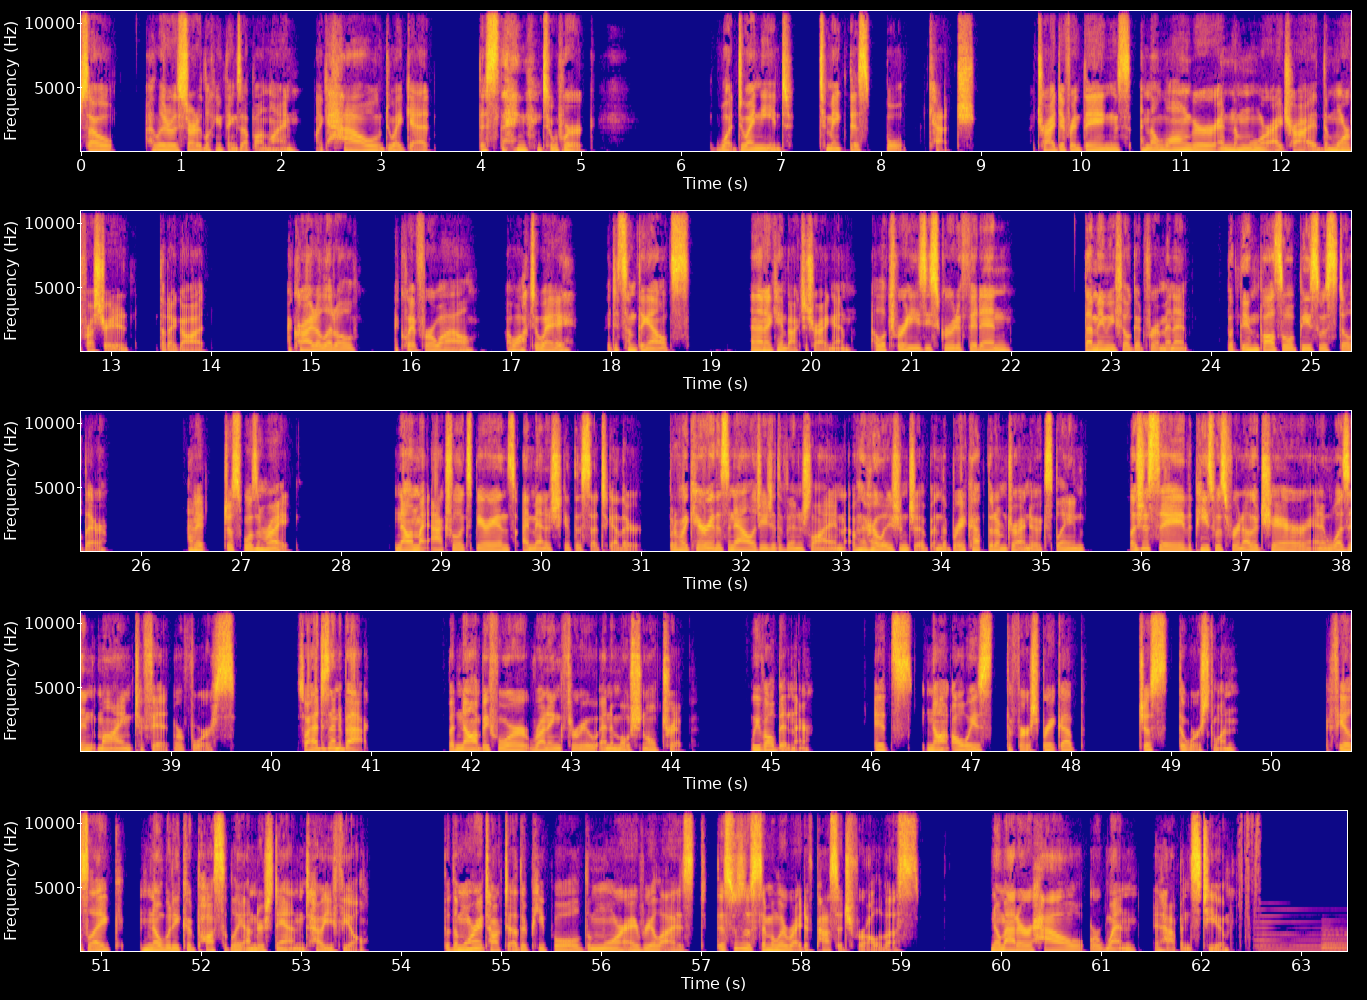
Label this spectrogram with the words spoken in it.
So I literally started looking things up online. Like, how do I get this thing to work? What do I need to make this bolt catch? I tried different things. And the longer and the more I tried, the more frustrated that I got. I cried a little. I quit for a while. I walked away. I did something else. And then I came back to try again. I looked for an easy screw to fit in. That made me feel good for a minute, but the impossible piece was still there. And it just wasn't right. Now, in my actual experience, I managed to get this set together. But if I carry this analogy to the finish line of the relationship and the breakup that I'm trying to explain, let's just say the piece was for another chair and it wasn't mine to fit or force. So I had to send it back, but not before running through an emotional trip. We've all been there. It's not always the first breakup, just the worst one. It feels like nobody could possibly understand how you feel. But the more I talked to other people, the more I realized this was a similar rite of passage for all of us, no matter how or when it happens to you.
